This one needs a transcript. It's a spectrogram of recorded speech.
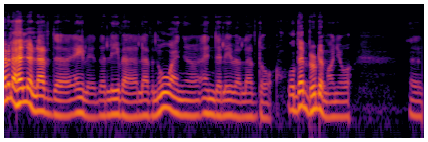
Jeg ville heller levd eh, egentlig det livet jeg lever nå, enn, det livet jeg levde da. Og det burde man jo eh,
